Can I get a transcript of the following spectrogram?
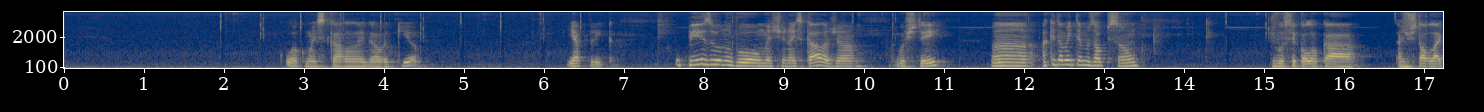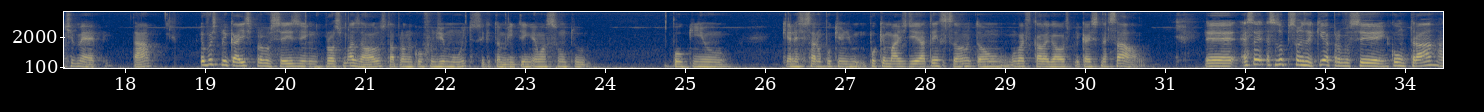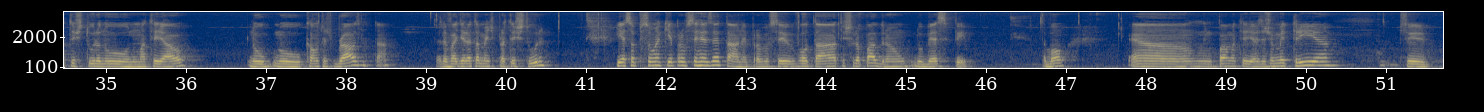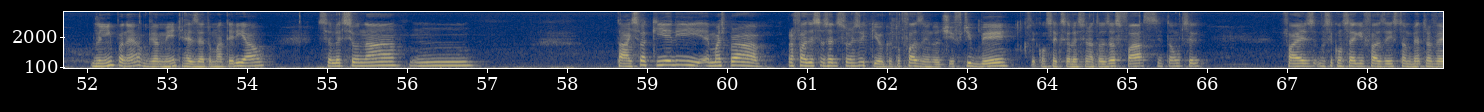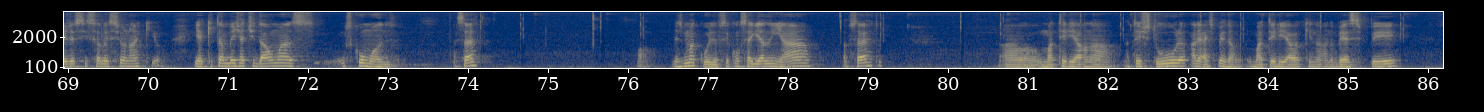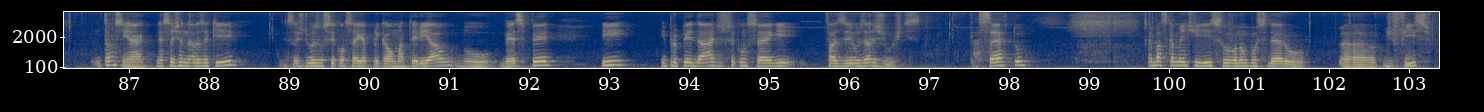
coloca uma escala legal aqui, ó. E aplica. O piso eu não vou mexer na escala, já gostei. Uh, aqui também temos a opção de você colocar, ajustar o light map, tá? Eu vou explicar isso para vocês em próximas aulas, tá? Para não confundir muito. Isso aqui também tem, é um assunto um pouquinho que é necessário um pouquinho, um pouquinho mais de atenção, então não vai ficar legal explicar isso nessa aula. É, essa, essas opções aqui é para você encontrar a textura no, no material, no, no Content Browser, tá? Ela vai diretamente para a textura. E essa opção aqui é para você resetar, né? Para você voltar à textura padrão do BSP, tá bom? é, limpar materiais da geometria, você limpa, né, obviamente, reseta o material, selecionar, hum, tá, isso aqui ele é mais para para fazer essas adições aqui, o que eu estou fazendo, Shift B, você consegue selecionar todas as faces, então você faz, você consegue fazer isso também através de se selecionar aqui, ó. E aqui também já te dá umas os comandos, tá certo? Ó, Mesma coisa, você consegue alinhar, tá certo? o material na, na, textura, aliás, perdão, o material aqui na, no BSP. Então assim, é, nessas janelas aqui, essas duas você consegue aplicar o material no BSP e em propriedades você consegue fazer os ajustes, tá certo? É basicamente isso, eu não considero uh, difícil,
